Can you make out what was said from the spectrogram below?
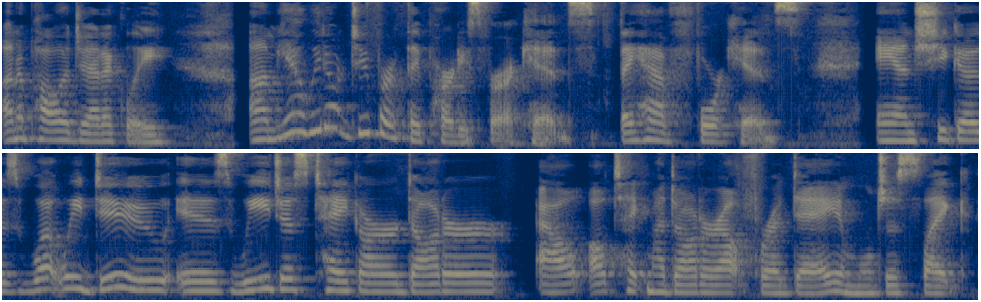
unapologetically, um, Yeah, we don't do birthday parties for our kids. They have four kids. And she goes, What we do is we just take our daughter out. I'll take my daughter out for a day and we'll just like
